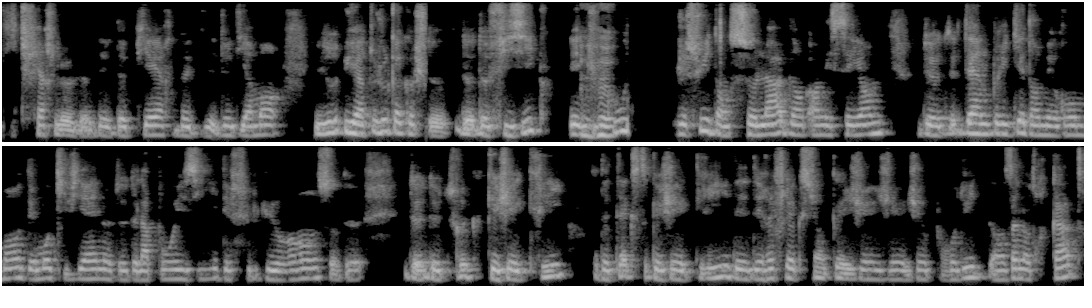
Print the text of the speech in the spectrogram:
qui cherchent le, de, pierre, de, de, diamants. Il y a toujours quelque chose de, de physique. Et du mm-hmm. coup, je suis dans cela, donc en essayant de, d'imbriquer dans mes romans des mots qui viennent de, de la poésie, des fulgurances, de, de, de trucs que j'ai écrits des textes que j'ai écrits, des, réflexions que j'ai produites dans un autre cadre,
